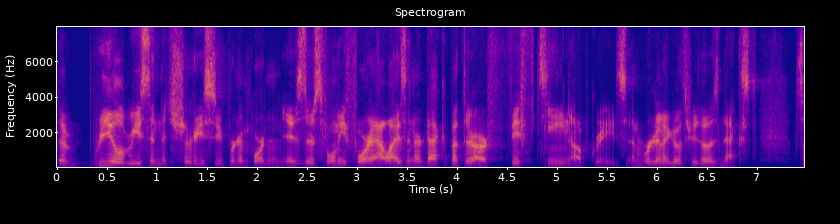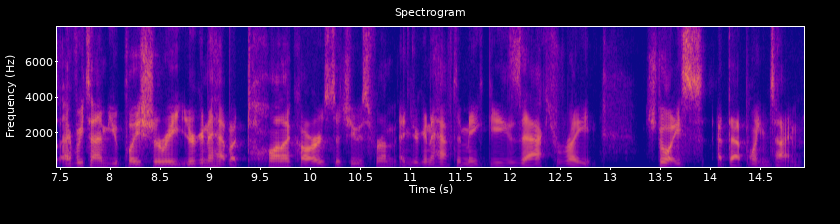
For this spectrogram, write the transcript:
The real reason that Shuri is super important is there's only four allies in our deck, but there are 15 upgrades, and we're going to go through those next. So every time you play Shuri, you're going to have a ton of cards to choose from, and you're going to have to make the exact right choice at that point in time.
